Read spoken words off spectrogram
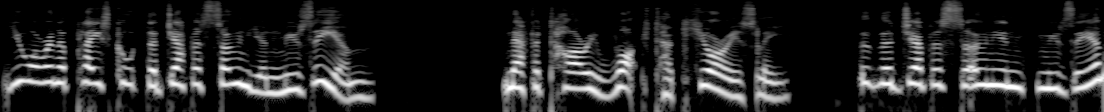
You are in a place called the Jeffersonian Museum. Nefertari watched her curiously. The, the Jeffersonian Museum?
